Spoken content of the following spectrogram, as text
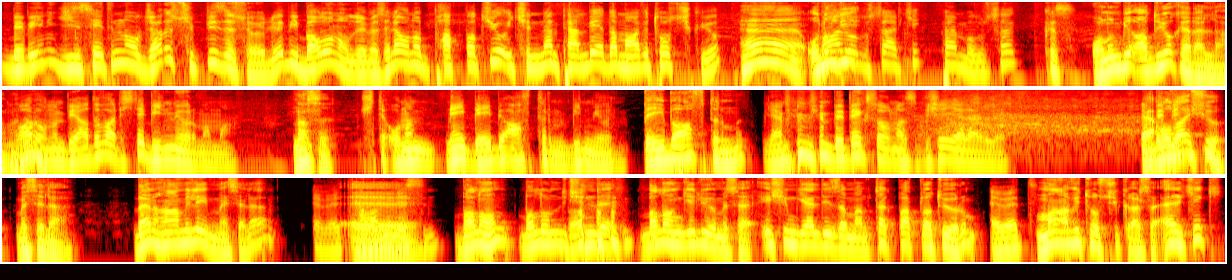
bebeğinin cinsiyetinin olacağını sürprizle söylüyor. Bir balon oluyor mesela onu patlatıyor içinden pembe ya da mavi toz çıkıyor. he, onun mavi bir olursa erkek pembe olursa kız. onun bir adı yok herhalde ama. Var onun bir adı var işte bilmiyorum ama. Nasıl? İşte onun ne baby after mı bilmiyorum. Baby after mı? Yani bilmiyorum bebek sonrası bir şey herhalde. Ya bebek- olay şu mesela. Ben hamileyim mesela. Evet Ee, hamilesin. balon, balonun içinde balon geliyor mesela. Eşim geldiği zaman tak patlatıyorum. Evet Mavi toz çıkarsa erkek,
